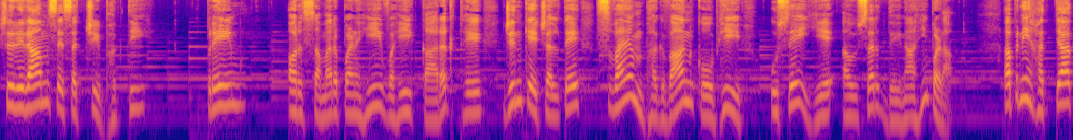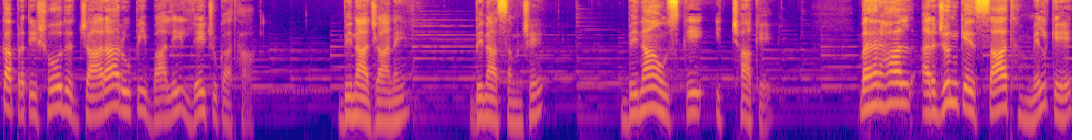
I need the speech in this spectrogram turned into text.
श्री राम से सच्ची भक्ति, प्रेम और समर्पण ही वही कारक थे जिनके चलते स्वयं भगवान को भी उसे ये अवसर देना ही पड़ा। अपनी हत्या का प्रतिशोध जारा रूपी बाली ले चुका था। बिना जाने बिना समझे, बिना उसकी इच्छा के। बहरहाल अर्जुन के साथ मिलके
